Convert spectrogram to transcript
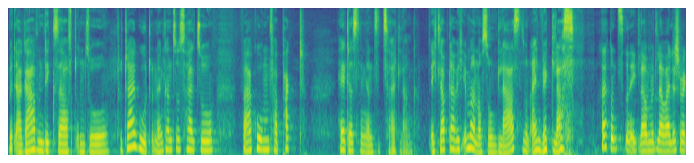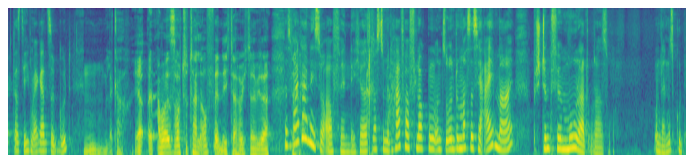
mit Agavendicksaft und so. Total gut. Und dann kannst du es halt so vakuum verpackt, hält das eine ganze Zeit lang. Ich glaube, da habe ich immer noch so ein Glas, so ein Einwegglas. Bei uns. Und ich glaube, mittlerweile schmeckt das nicht mehr ganz so gut. Mm, lecker. Ja, aber es ist auch total aufwendig. Da habe ich dann wieder. Das war gar nicht so aufwendig. Das machst du mit Haferflocken und so. Und du machst es ja einmal, bestimmt für einen Monat oder so. Und dann ist gut.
